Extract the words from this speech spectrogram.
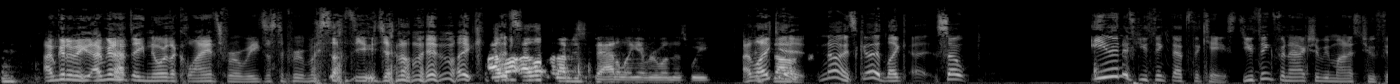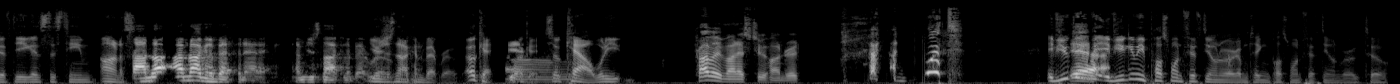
I'm gonna be, I'm gonna have to ignore the clients for a week just to prove myself to you, gentlemen. Like, I, lo- I love that I'm just battling everyone this week. I like not- it. No, it's good. Like, uh, so even if you think that's the case, do you think Fnatic should be minus two fifty against this team? Honestly, I'm not. I'm not going to bet Fnatic. I'm just not going to bet. you're Rogue. just not gonna bet Rogue. Okay, Yeah. okay. So Cal, what do you? Probably minus 200. What? If you give me, if you give me plus one fifty on Rogue, I'm taking plus one fifty on Rogue too.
